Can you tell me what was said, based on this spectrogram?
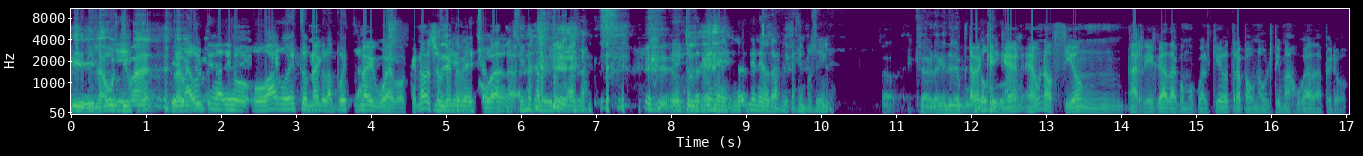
Y la última, ¿eh? Y la, última dijo, o hago esto o No la apuesta. no hay huevos, que no cubata. sujétame. Es que no tiene, no tiene otra explicación posible. es que la verdad que tiene poco. Sabes que, es una opción arriesgada como cualquier otra para una última jugada, pero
